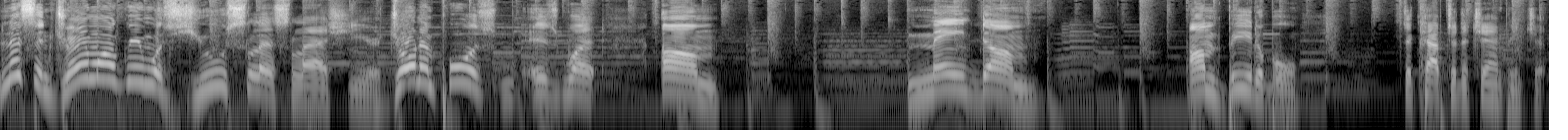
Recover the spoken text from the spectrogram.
Listen, Draymond Green was useless last year. Jordan Poole is, is what um made them unbeatable to capture the championship.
